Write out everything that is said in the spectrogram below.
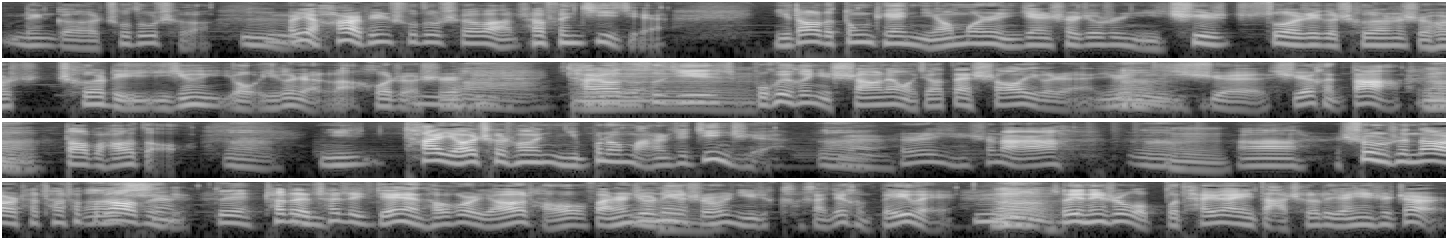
那个出租车，嗯，而且哈尔滨出租车吧，它分季节。你到了冬天，你要默认一件事，就是你去坐这个车的时候，车里已经有一个人了，或者是啊他要司机嗯不会和你商量，我就要再捎一个人，因为嗯雪雪很大，嗯道不好走。嗯你他摇车窗，你不能马上就进去。嗯嗯他说你是哪儿啊？嗯，嗯啊，顺不顺道？他他他他不告诉你，，对，他得他得点点头或者摇摇头，反正就是那个时候你感觉很卑微。嗯所以那时候我不太愿意打车的原因是这儿，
